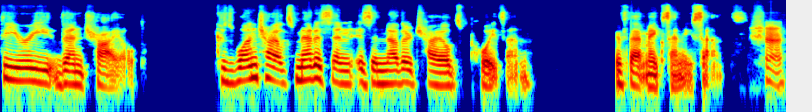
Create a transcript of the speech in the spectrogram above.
theory, then child, because one child's medicine is another child's poison, if that makes any sense. Sure.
